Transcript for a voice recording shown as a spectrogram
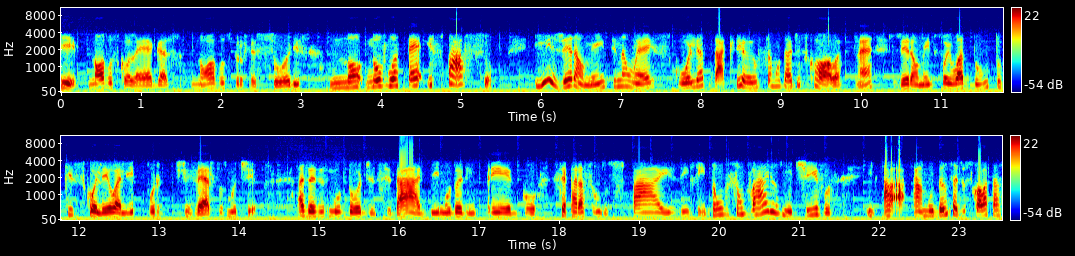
que novos colegas, novos professores, no, novo até espaço. E geralmente não é escolha da criança mudar de escola, né? Geralmente foi o adulto que escolheu ali por diversos motivos. Às vezes mudou de cidade, mudou de emprego, separação dos pais, enfim. Então são vários motivos a, a, mudança de escola está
